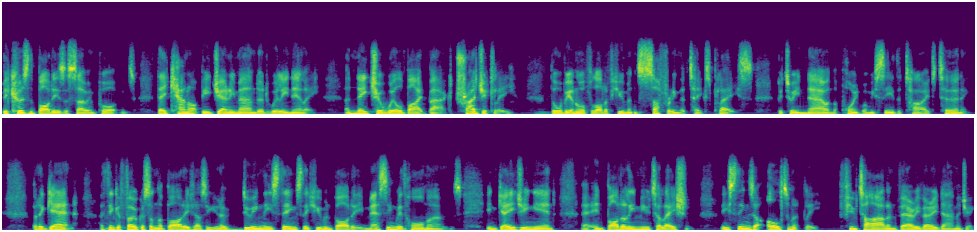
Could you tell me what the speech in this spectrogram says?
because the bodies are so important, they cannot be gerrymandered willy nilly, and nature will bite back. Tragically, hmm. there will be an awful lot of human suffering that takes place between now and the point when we see the tide turning. But again, I think a focus on the body has, you know, doing these things, the human body, messing with hormones, engaging in uh, in bodily mutilation. These things are ultimately futile and very, very damaging.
